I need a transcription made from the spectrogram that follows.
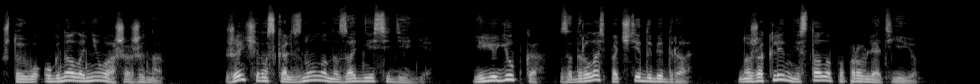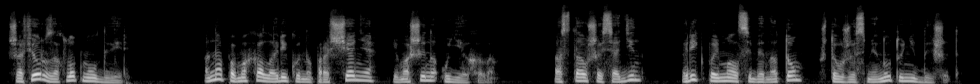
что его угнала не ваша жена». Женщина скользнула на заднее сиденье. Ее юбка задралась почти до бедра, но Жаклин не стала поправлять ее. Шофер захлопнул дверь. Она помахала Рику на прощание, и машина уехала. Оставшись один, Рик поймал себя на том, что уже с минуту не дышит.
